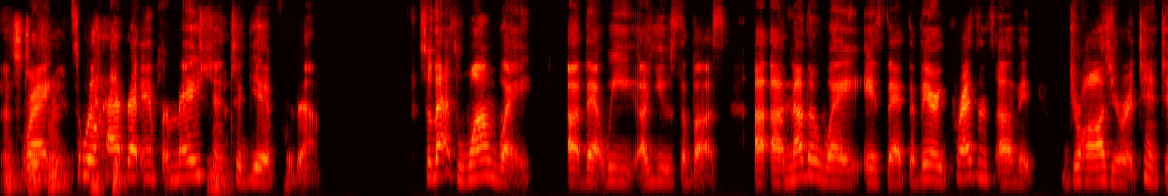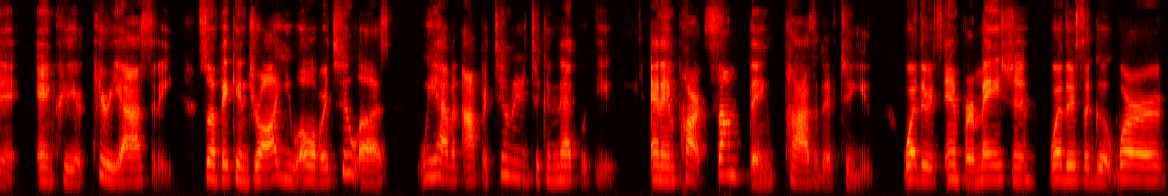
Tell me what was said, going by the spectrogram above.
That's right. Different. So we'll have that information yeah. to give to them. So that's one way uh, that we uh, use the bus. Uh, another way is that the very presence of it draws your attention and curiosity. So if it can draw you over to us, we have an opportunity to connect with you and impart something positive to you, whether it's information, whether it's a good word,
